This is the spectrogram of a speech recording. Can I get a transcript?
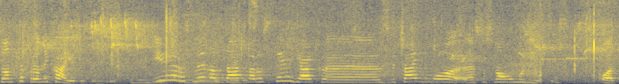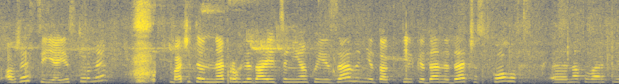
сонце проникає до землі. І рослина здатна рости як е, в звичайному е, сосновому лісі. От, а вже з цієї сторони, бачите, не проглядається ніякої зелені, так тільки де-не-де частково на поверхні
